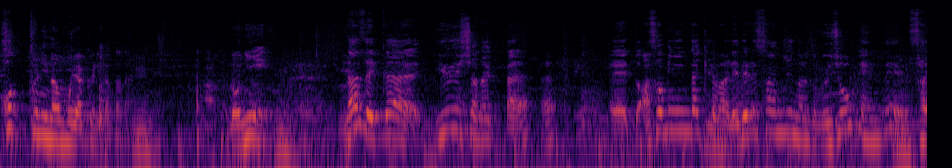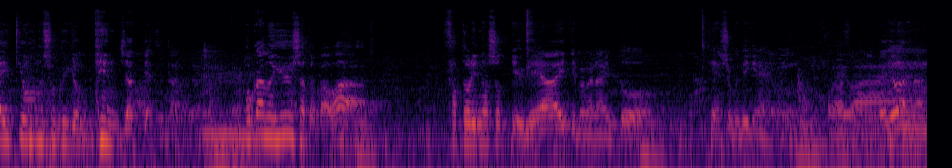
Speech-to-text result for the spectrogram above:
本当に何も役に立たない。のになぜか勇者だえええー、と遊び人だけはレベル30になると無条件で最強の職業の賢者ってやつになる。他の勇者とかは悟りの書っていうレアアイテムがないと転職できないのにこれは。だけはなる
